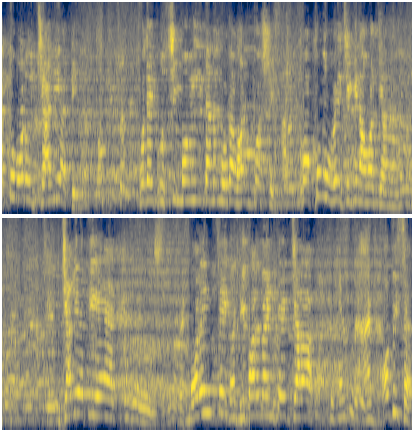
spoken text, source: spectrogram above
এত বড় জালিয়াতি। কোথায় পশ্চিমবঙ্গে কেন গোটা ভারতবর্ষে? কখনো হয়েছে কিনা আমার জানা নেই। জালিয়াতি এক ফরেন্সিক ডিপার্টমেন্টের যারা অফিসার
